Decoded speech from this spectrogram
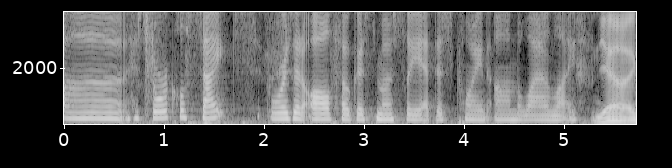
uh, historical sites, or is it all focused mostly at this point on the wildlife? Yeah,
